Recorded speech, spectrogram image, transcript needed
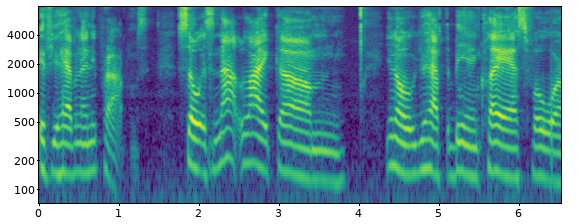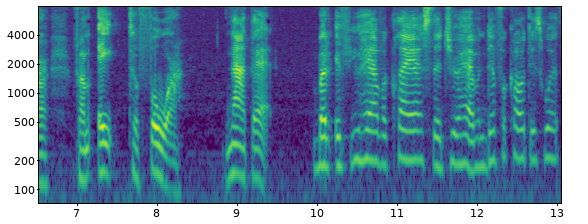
if you're having any problems. So it's not like, um, you know, you have to be in class for from 8 to 4. Not that. But if you have a class that you're having difficulties with,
